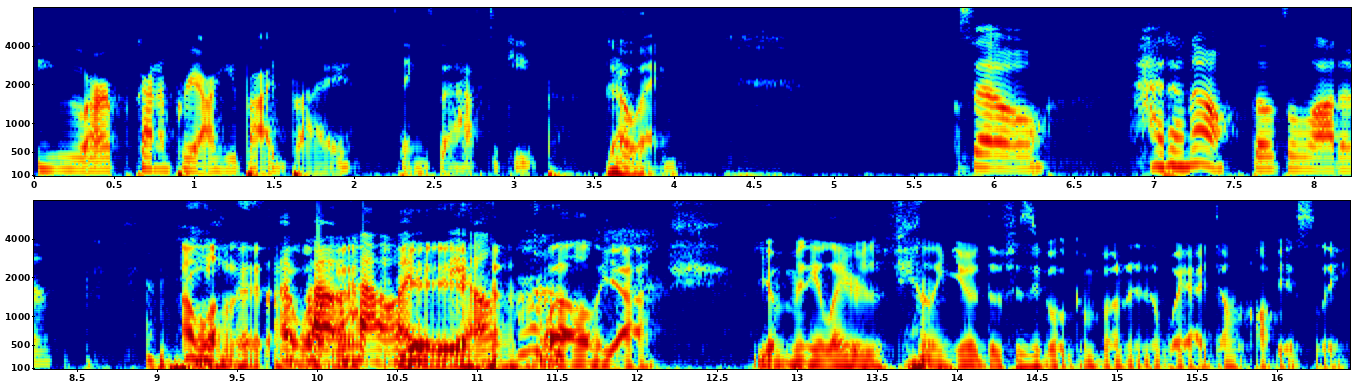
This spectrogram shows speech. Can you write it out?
you are kind of preoccupied by things that have to keep Yeah. going. So I don't know. There's a lot of I love it. I love about it. how I feel. well, yeah. You have many layers of feeling. You have the physical component in a way I don't, obviously.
